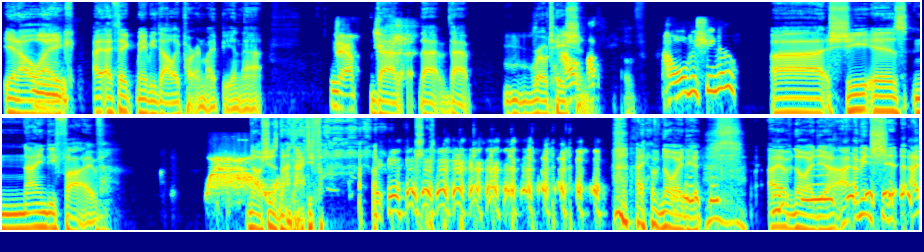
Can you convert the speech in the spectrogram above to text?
You know, mm. like I, I think maybe Dolly Parton might be in that. Yeah. That that that rotation. How, how old is she now? Uh, she is 95. Wow. No, she's not 95. I have no idea. I have no idea. I, I mean, she, I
